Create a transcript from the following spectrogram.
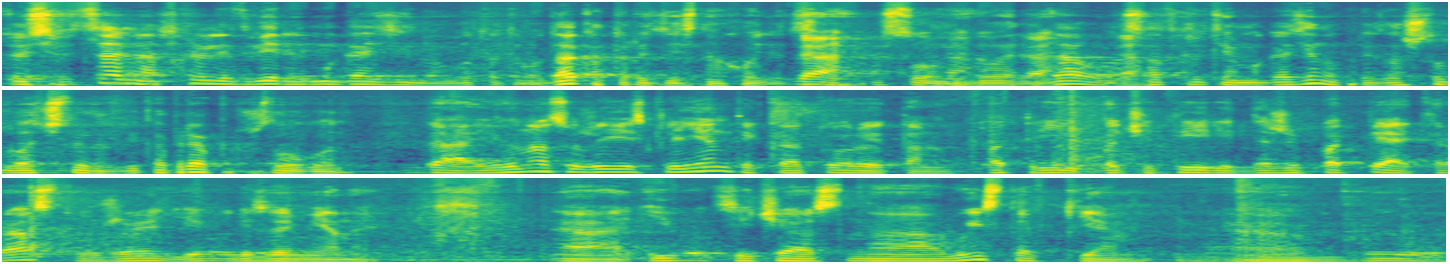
То есть официально открыли двери магазина вот этого, да, который здесь находится, Да, условно да, говоря, да, да, у вас да. открытие магазина произошло 24 декабря прошлого года. Да, и у нас уже есть клиенты, которые там по три, по четыре, даже по пять раз уже делали замены. А, И вот сейчас на выставке э, был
